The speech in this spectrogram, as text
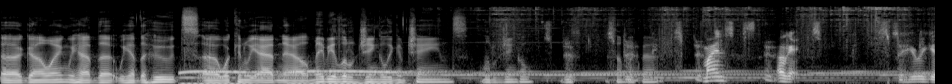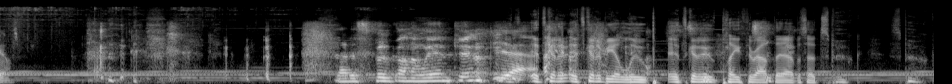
uh, going. We have the we have the hoots. Uh, what can we add now? Maybe a little jingling of chains, a little jingle, Just something like that. mine's okay. So here we go. that is spook on the wind Tim. Yeah. It's gonna it's gonna be a loop. It's gonna play throughout the episode. Spook, spook.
